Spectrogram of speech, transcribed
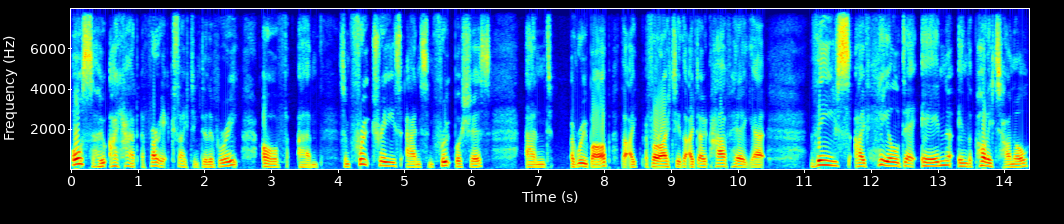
Also, I had a very exciting delivery of um, some fruit trees and some fruit bushes and a rhubarb, that I, a variety that I don't have here yet. These, I've heeled it in, in the polytunnel,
